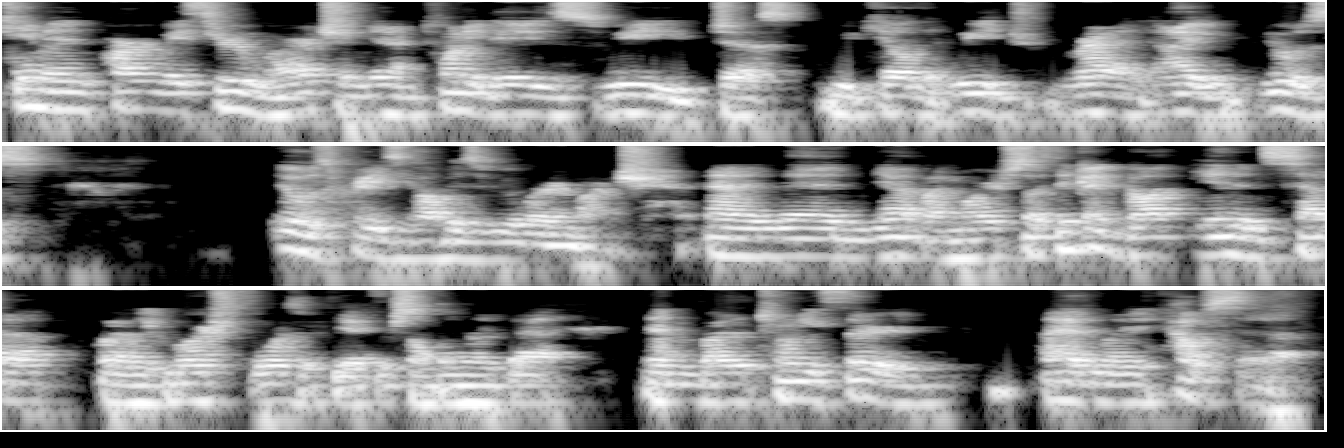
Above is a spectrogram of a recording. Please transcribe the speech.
came in partway through March, and yeah, in 20 days we just we killed it. We ran. I it was it was crazy how busy we were in March, and then yeah, by March, so I think I got in and set up by like March 4th or 5th or something like that, and by the 23rd, I had my house set up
